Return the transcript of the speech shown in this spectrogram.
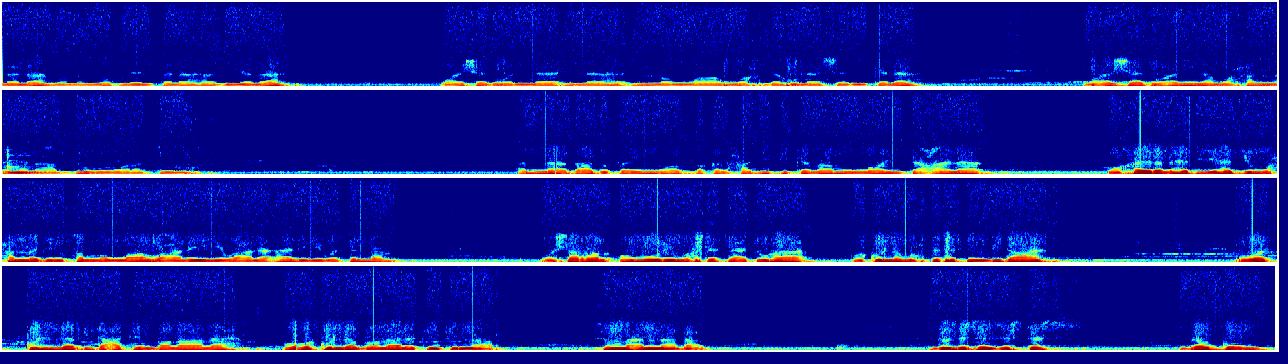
مضل له ومن يضلل فلا هادي له. وأشهد أن لا إله إلا الله وحده لا شريك له. وأشهد أن محمدا عبده ورسوله. أما بعد فإن أصدق الحديث كلام الله تعالى وخير الهدي هدي محمد صلى الله عليه وعلى آله وسلم وشر الأمور محدثاتها وكل محدثة بدعة وكل بدعة ضلالة وكل ضلالة في النار ثم أما بعد Broeders en zusters, welkom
